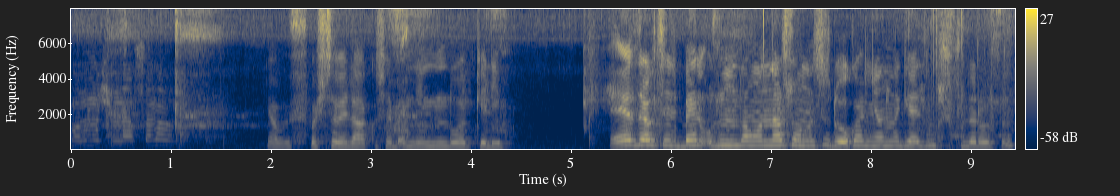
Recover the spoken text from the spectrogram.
Onun içinden sana? Ya üf başta bela arkadaşlar ben yeniden doğup geleyim. Evet arkadaşlar ben uzun zamanlar sonrası Doğukan yanına geldim şükürler olsun.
